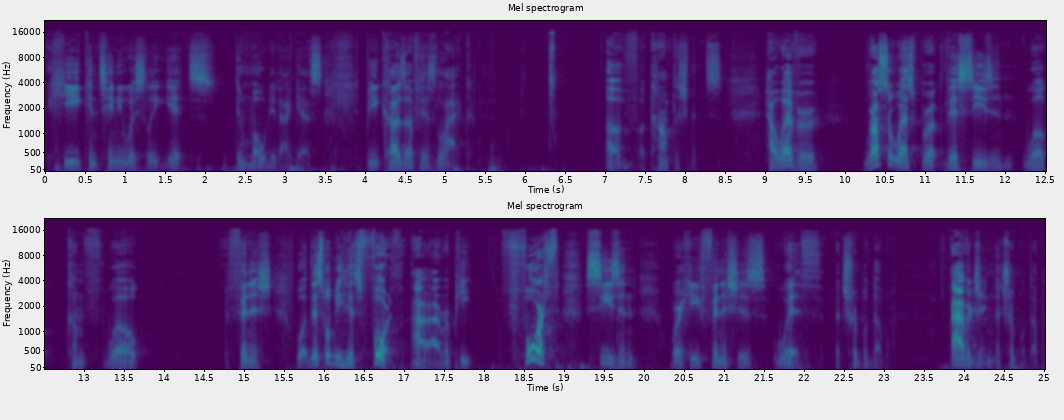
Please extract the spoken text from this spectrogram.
he continuously gets demoted, I guess, because of his lack of accomplishments. However, Russell Westbrook this season will come will finish. Well, this will be his fourth. I, I repeat, fourth season where he finishes with a triple double, averaging a triple double.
